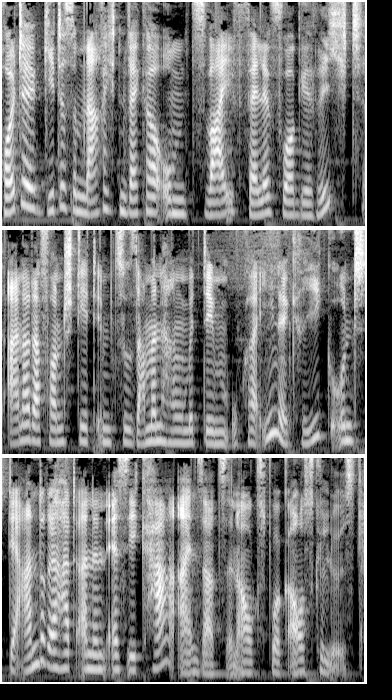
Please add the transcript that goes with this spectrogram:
Heute geht es im Nachrichtenwecker um zwei Fälle vor Gericht. Einer davon steht im Zusammenhang mit dem Ukraine-Krieg und der andere hat einen SEK-Einsatz in Augsburg ausgelöst.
